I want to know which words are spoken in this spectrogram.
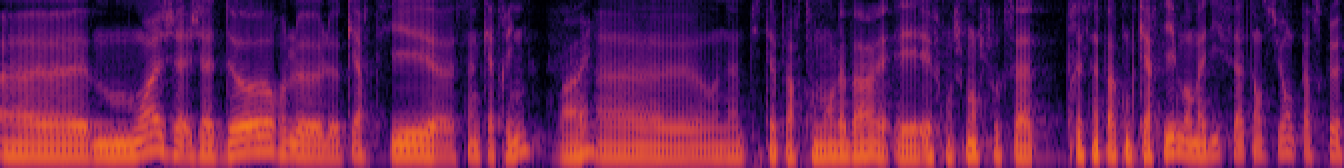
Euh, moi, j'adore le, quartier euh, Sainte-Catherine. Euh, on a un petit appartement là-bas et, franchement, je trouve que ça très sympa comme quartier. Mais on m'a dit fais attention parce que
